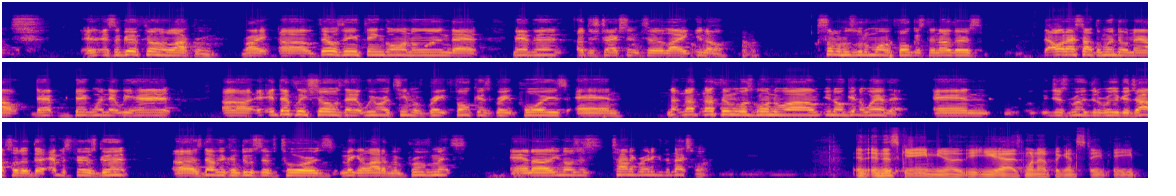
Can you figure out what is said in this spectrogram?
it's a good feeling in the locker room, right? Uh, if there was anything going on that may have been a distraction to, like, you know, someone who's a little more focused than others, all that's out the window now. That big win that we had, uh, it, definitely shows that we were a team of great focus, great poise, and nothing was going to, um, you know, get in the way of that. And we just really did a really good job. So the, the atmosphere is good uh, it's definitely conducive towards making a lot of improvements, and uh, you know, just time to ready to get the next one. In, in this game, you know, you guys went up against a a,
